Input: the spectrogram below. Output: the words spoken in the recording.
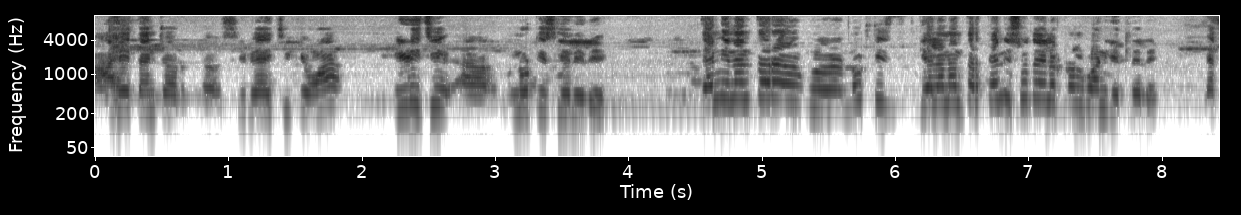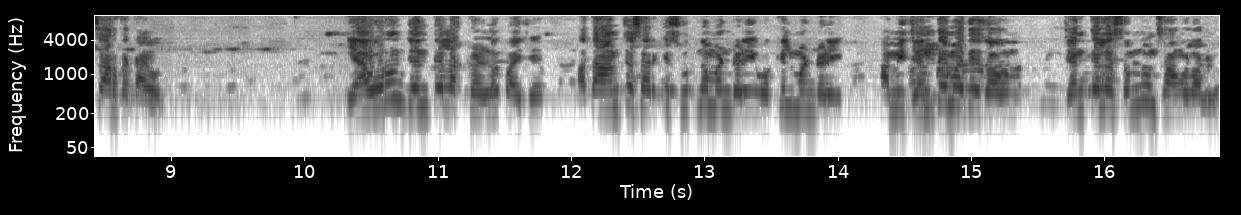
आहे त्यांच्यावर सीबीआयची किंवा ईडीची नोटीस गेलेली आहे. त्यांनी नंतर नोटीस गेल्यानंतर त्यांनी सुद्धा इलेक्ट्रॉनिक बॉन्ड घेतलेले याचा अर्थ काय होतो? यावरून जनतेला कळलं पाहिजे. आता आमच्यासारखी सुज्ञ मंडळी वकील मंडळी आम्ही जनतेमध्ये जाऊन जनतेला समजून सांगू लागलो.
